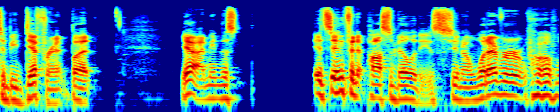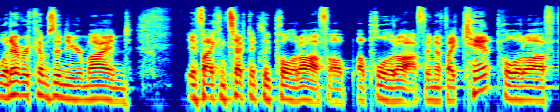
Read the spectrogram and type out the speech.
to be different. But yeah, I mean, this it's infinite possibilities. You know, whatever whatever comes into your mind, if I can technically pull it off, I'll I'll pull it off. And if I can't pull it off,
